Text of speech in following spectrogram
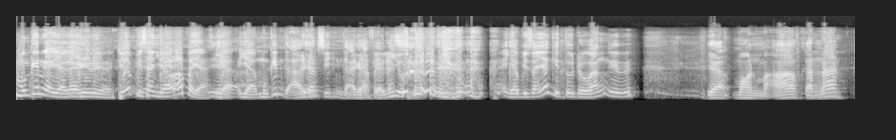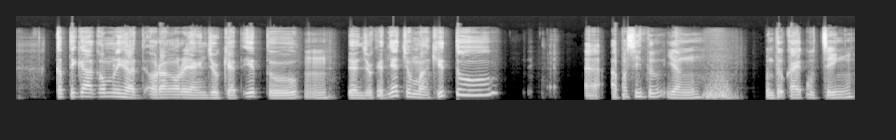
mungkin nggak ya kayak gitu ya dia bisa jawab apa ya Iya. ya ya mungkin nggak ada Iya, sih nggak ada nggak ada value ya bisanya gitu doang gitu Ya mohon maaf karena ketika aku melihat orang-orang yang joget itu, Mm. yang jogetnya cuma gitu. Eh, apa sih itu yang untuk kayak kucing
